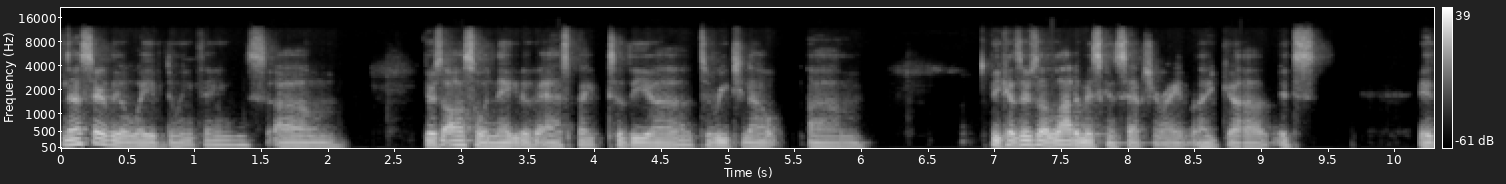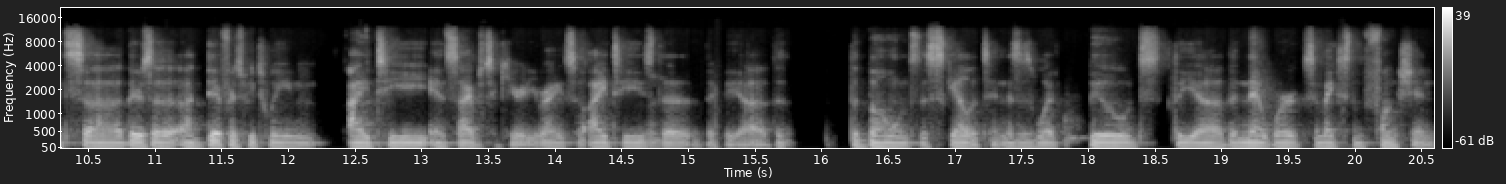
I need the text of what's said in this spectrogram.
necessarily a way of doing things. Um, there's also a negative aspect to the uh to reaching out um because there's a lot of misconception right like uh it's it's uh there's a, a difference between IT and cybersecurity right so IT is mm-hmm. the the uh the the bones the skeleton this is what builds the uh the networks and makes them function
